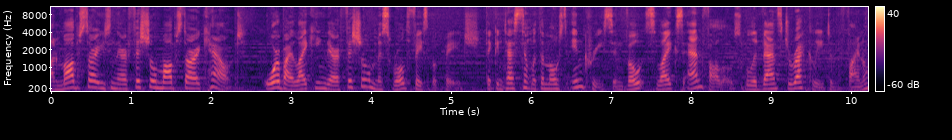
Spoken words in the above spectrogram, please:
on Mobstar using their official Mobstar account, or by liking their official Miss World Facebook page. The contestant with the most increase in votes, likes, and follows will advance directly to the final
